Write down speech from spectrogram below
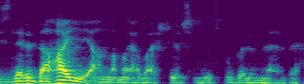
bizleri daha iyi anlamaya başlıyorsunuz bu bölümlerde.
